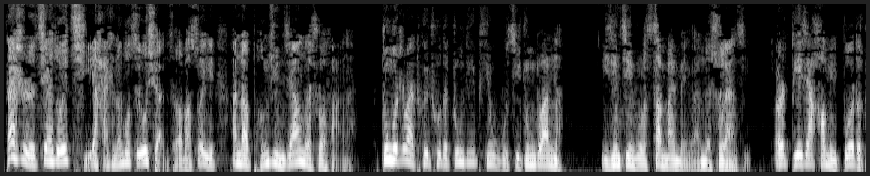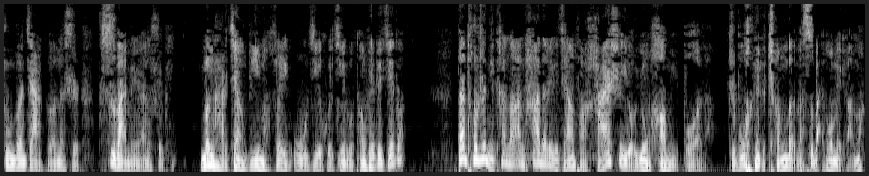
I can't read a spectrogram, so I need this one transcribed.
但是既然作为企业还是能够自由选择吧，所以按照彭俊江的说法呢，中国之外推出的中低频五 G 终端呢，已经进入了三百美元的数量级，而叠加毫米波的终端价格呢是四百美元的水平，门槛降低嘛，所以五 G 会进入腾飞的阶段。但同时你看到按他的这个讲法，还是有用毫米波的。只不过那个成本嘛，四百多美元嘛，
